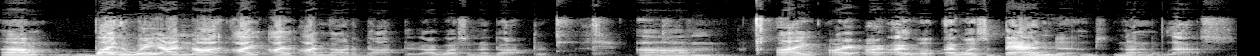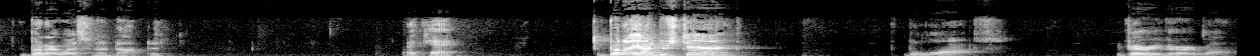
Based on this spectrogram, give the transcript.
Um, by the way, I'm not. I, I I'm not adopted. I wasn't adopted. Um, I, I I I I was abandoned nonetheless, but I wasn't adopted. Okay. But I understand the loss very very well.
